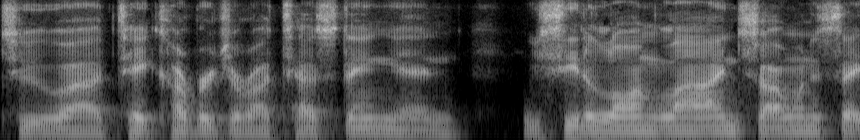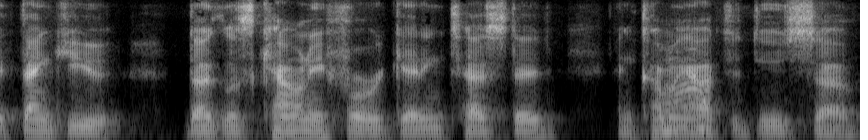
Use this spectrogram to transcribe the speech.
to uh, take coverage of our testing, and we see the long line. So I want to say thank you, Douglas County, for getting tested and coming Yeah. out to do so.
